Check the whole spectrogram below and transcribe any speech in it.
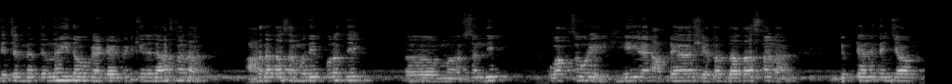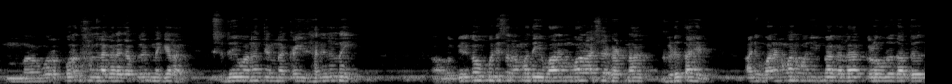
त्याच्यातनं त्यांनाही दवाखान्यात ॲडमिट केलेलं असताना अर्धा तासामध्ये परत एक संदीप वाकचौरे हे आपल्या शेतात जात असताना बिबट्याने त्यांच्या वर परत हल्ला करायचा प्रयत्न केला. सुदैवानं त्यांना काही झालेलं नाही. बिरगाव परिसरामध्ये वारंवार अशा घटना घडत आहेत. आणि वारंवार वन विभागाला कळवलं जातं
